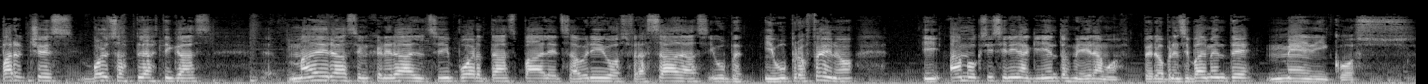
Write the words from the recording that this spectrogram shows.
parches, bolsas plásticas, maderas en general, ¿sí? puertas, palets, abrigos, frazadas, ibuprofeno y amoxicilina 500 miligramos, pero principalmente médicos.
